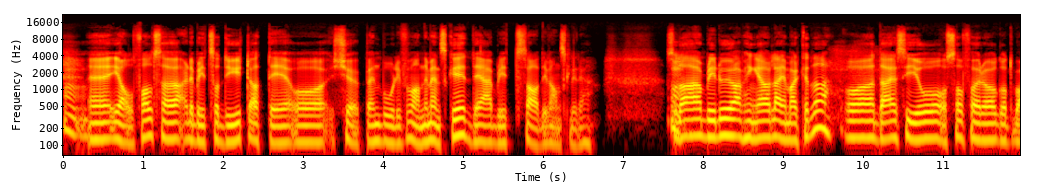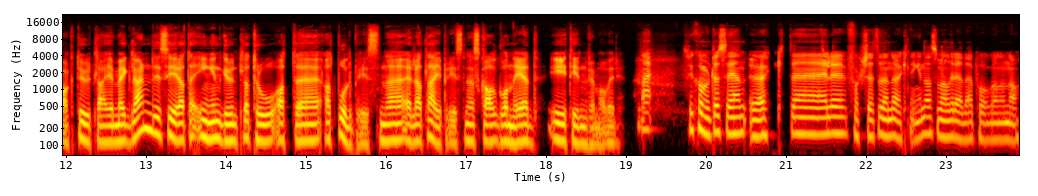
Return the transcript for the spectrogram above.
Mm. Eh, Iallfall så er det blitt så dyrt at det å kjøpe en bolig for vanlige mennesker, det er blitt stadig vanskeligere. Så Mm. da blir du avhengig av leiemarkedet, da. Og der sier jo også, for å gå tilbake til utleiemegleren, de sier at det er ingen grunn til å tro at, eh, at boligprisene eller at leieprisene skal gå ned i tiden fremover. Nei. Så vi kommer til å se en økt, eh, eller fortsette den økningen da, som allerede er pågående nå.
